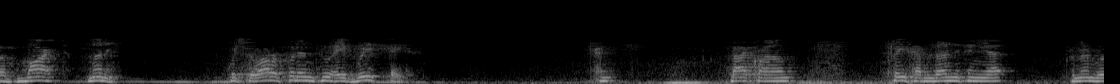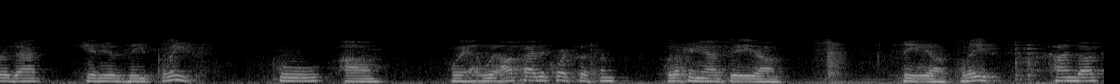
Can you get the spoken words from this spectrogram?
of marked money, which the robber put into a briefcase. Okay. Background, police haven't done anything yet. Remember that it is the police who, uh, we're, we're outside the court system. We're looking at the, uh, the uh, police conduct.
